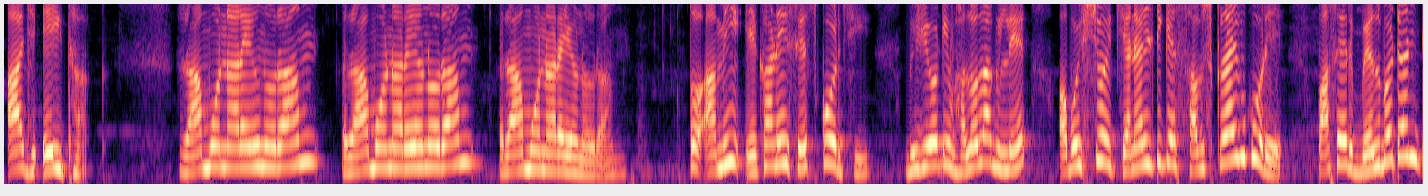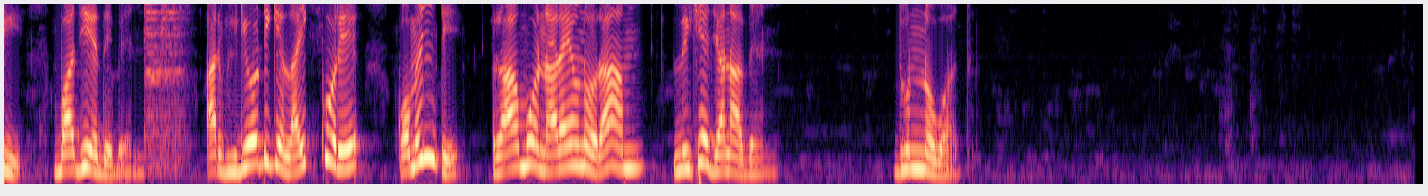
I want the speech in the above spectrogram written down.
আজ এই থাক। রাম নারায়ণ রাম রাম নারায়ণ রাম রাম নারায়ণ রাম। তো আমি এখানেই শেষ করছি। ভিডিওটি ভালো লাগলে অবশ্যই চ্যানেলটিকে সাবস্ক্রাইব করে পাশের বেল বাটনটি বাজিয়ে দেবেন। আর ভিডিওটিকে লাইক করে কমেন্টে রাম ও নারায়ণ ও রাম লিখে জানাবেন। ধন্যবাদ।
